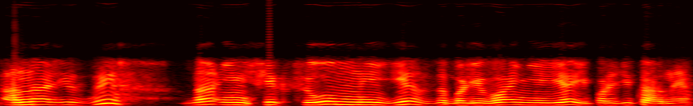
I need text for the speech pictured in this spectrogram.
анализы на инфекционные заболевания и паразитарные.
